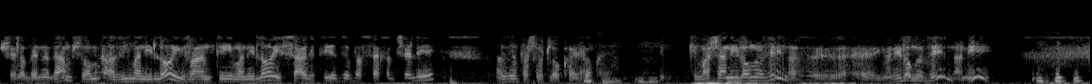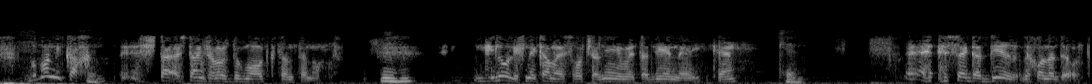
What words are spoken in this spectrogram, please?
של הבן אדם שאומר, אז אם אני לא הבנתי, אם אני לא השגתי את זה בשכל שלי, אז זה פשוט לא קיים. לא קיים. כי מה שאני לא מבין, אז אה, אם אני לא מבין, אני. בואו ניקח שתי- שתיים, שלוש דוגמאות קטנטנות. גילו לפני כמה עשרות שנים את ה-DNA, כן? כן. הישג אדיר לכל הדעות.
